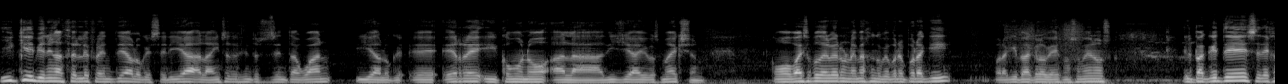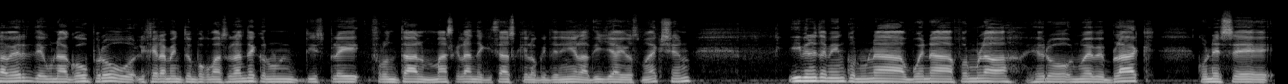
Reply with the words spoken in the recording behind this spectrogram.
y que vienen a hacerle frente a lo que sería a la Insta360 One y a lo que eh, R y como no a la DJI Osmo Action. Como vais a poder ver una imagen que voy a poner por aquí, por aquí para que lo veáis más o menos, el paquete se deja ver de una GoPro ligeramente un poco más grande con un display frontal más grande quizás que lo que tenía la DJI Osmo Action y viene también con una buena fórmula Hero 9 Black con ese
